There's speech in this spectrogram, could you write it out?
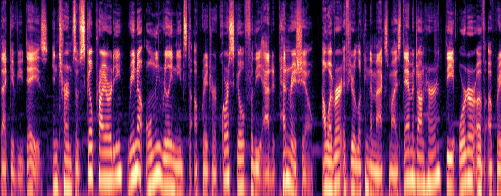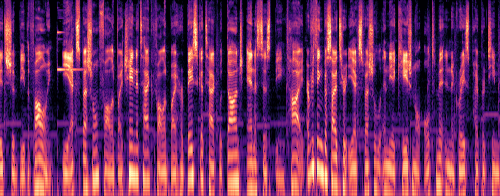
that give you daze. In terms of skill priority, Rina only really needs to upgrade her core skill for the added pen ratio. However, if you're looking to maximize damage on her, the order of upgrades should be the following. EX special, followed by chain attack, followed by her basic attack with dodge and assist being tied. Everything besides her EX special and the occasional ultimate in a Grace Piper team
